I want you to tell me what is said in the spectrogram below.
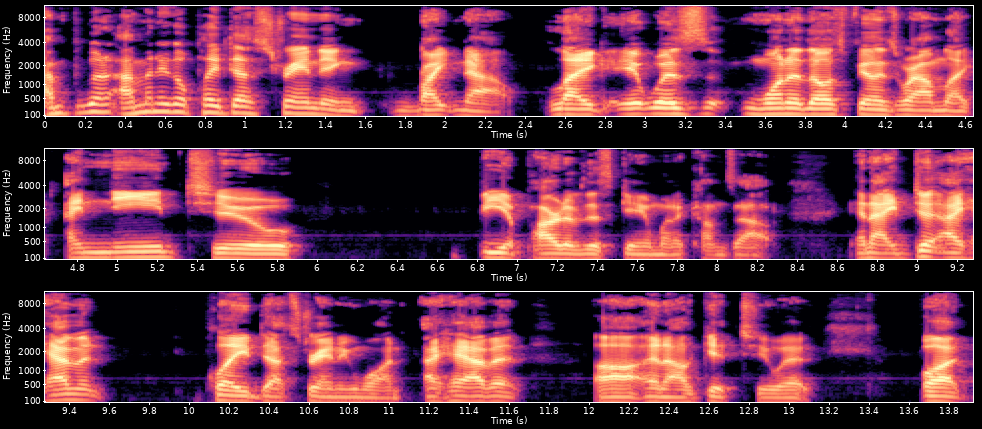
I'm gonna I'm gonna go play Death Stranding right now. Like it was one of those feelings where I'm like, I need to be a part of this game when it comes out. And I did I haven't played Death Stranding one. I haven't, uh, and I'll get to it. But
